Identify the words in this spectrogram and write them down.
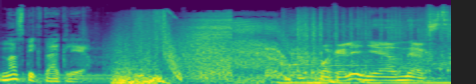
на спектакли. Поколение Next.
